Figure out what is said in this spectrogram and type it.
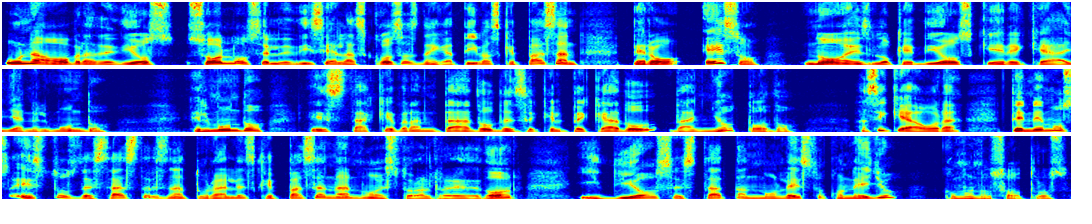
una obra de Dios solo se le dice a las cosas negativas que pasan, pero eso no es lo que Dios quiere que haya en el mundo. El mundo está quebrantado desde que el pecado dañó todo. Así que ahora tenemos estos desastres naturales que pasan a nuestro alrededor y Dios está tan molesto con ello como nosotros.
